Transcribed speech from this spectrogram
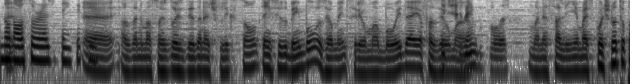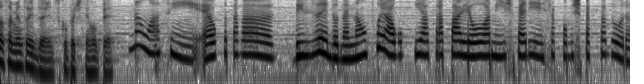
no é, nosso Resident aqui. É, as animações 2D da Netflix são, têm sido bem boas, realmente. Seria uma boa ideia fazer uma, uma nessa linha. Mas continua teu pensamento aí, Dani. Desculpa te interromper. Não, assim, é o que eu tava dizendo, né? Não foi algo que atrapalhou a minha experiência como espectadora.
